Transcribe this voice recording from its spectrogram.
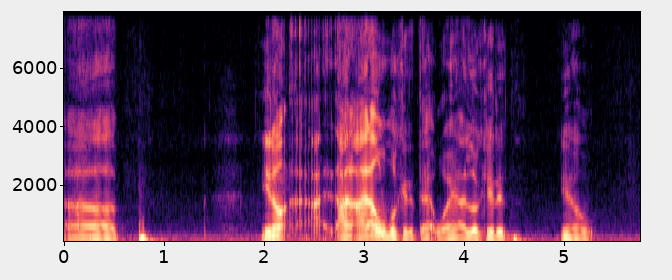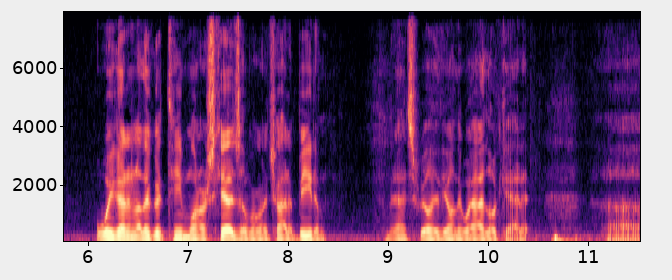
Uh, you know, I, I don't look at it that way. I look at it, you know, we got another good team on our schedule, and we're going to try to beat them. I mean, that's really the only way I look at it. Uh,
